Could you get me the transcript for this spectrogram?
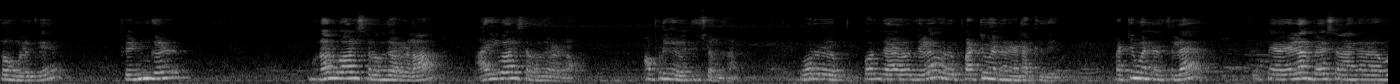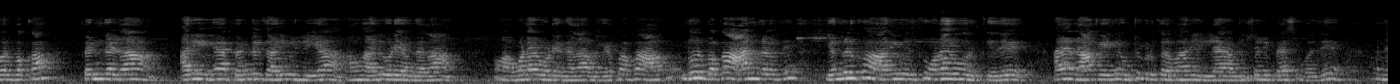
இப்போ உங்களுக்கு பெண்கள் உணர்வால் சிறந்தவர்களா அறிவால் சிறந்தவர்களா? அப்படிங்கிறத பற்றி சொல்கிறேன் ஒரு ஒரு இடத்துல ஒரு பட்டிமன்றம் நடக்குது. பட்டிமன்றத்தில் எல்லாம் பேசுகிறாங்க ஒரு பக்கம் பெண்கள் தான் அறிவுங்க பெண்களுக்கு அறிவு இல்லையா? அவங்க அறிவுடையவங்க தான் உணர்வுடையவங்க தான் அப்படிங்கிறப்ப அப்போ இன்னொரு பக்கம் ஆண்கள் வந்து எங்களுக்கும் அறிவு இருக்குது உணர்வும் இருக்குது. ஆனால் நாங்கள் எதையும் விட்டு கொடுக்குற மாதிரி இல்லை அப்படின்னு சொல்லி பேசும்போது அந்த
